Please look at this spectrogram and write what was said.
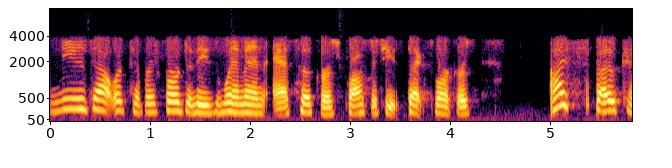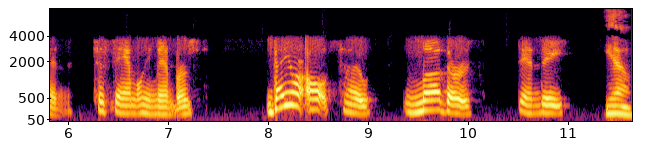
news outlets have referred to these women as hookers, prostitutes, sex workers. I've spoken to family members. They are also mothers, Cindy. Yeah.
